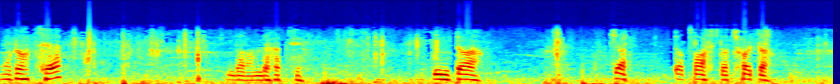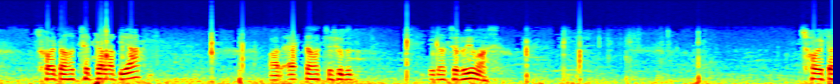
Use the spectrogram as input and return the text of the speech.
মোটা হচ্ছে দাঁড়ান, দেখাচ্ছি। তিনটা, চারটা, পাঁচটা, ছয়টা। ছয়টা হচ্ছে তেলাপিয়া, আর একটা হচ্ছে শুধু, এটা হচ্ছে রুই মাছ। ছয়টা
